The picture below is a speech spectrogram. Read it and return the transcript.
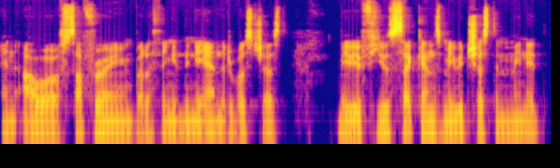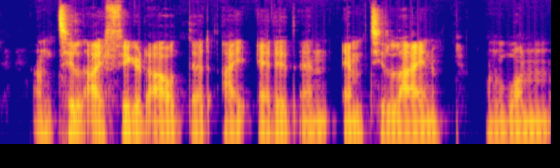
an hour of suffering, but I think in the end, it was just maybe a few seconds, maybe just a minute until I figured out that I added an empty line on one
